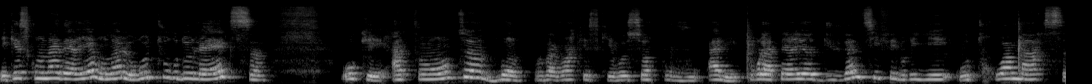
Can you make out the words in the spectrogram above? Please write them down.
Et qu'est-ce qu'on a derrière? On a le retour de l'ex. Ok, attente. Bon, on va voir qu'est-ce qui ressort pour vous. Allez, pour la période du 26 février au 3 mars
